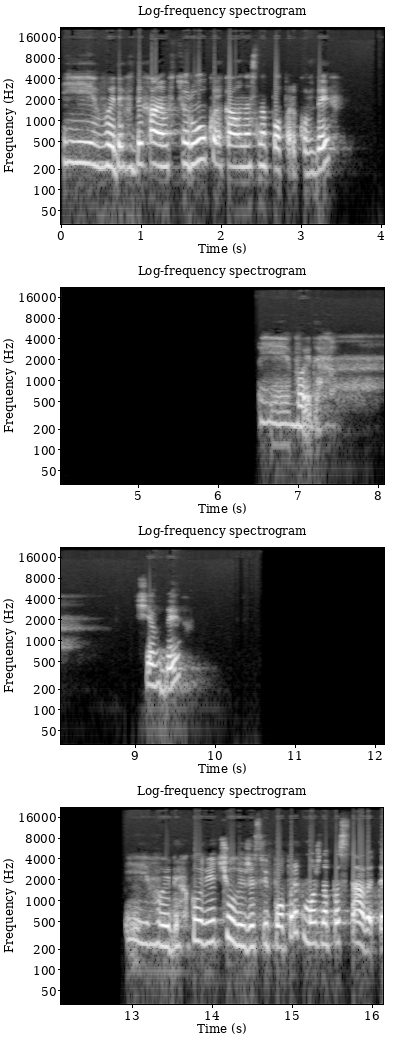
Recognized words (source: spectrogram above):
І видих. Вдихаємо в цю руку, яка у нас на попереку. Вдих. І видих. Ще вдих. І видих. Коли відчули вже свій поперек, можна поставити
